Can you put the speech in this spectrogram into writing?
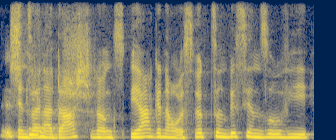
in seiner Darstellung, ja genau, es wirkt so ein bisschen so wie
